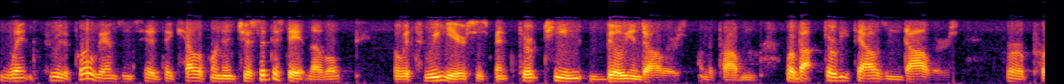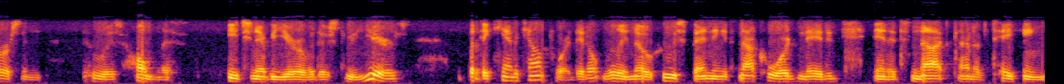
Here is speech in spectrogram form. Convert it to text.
went through the programs and said that California, just at the state level, over three years has spent $13 billion on the problem, or about $30,000 per person who is homeless each and every year over those three years. But they can't account for it. They don't really know who's spending. It's not coordinated, and it's not kind of taking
